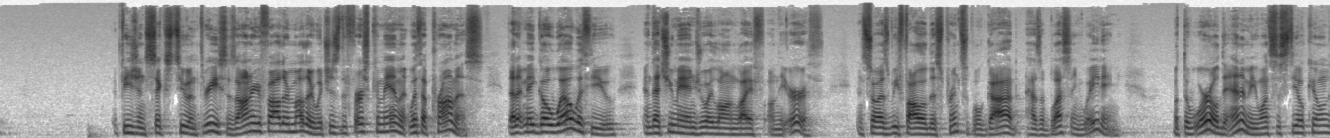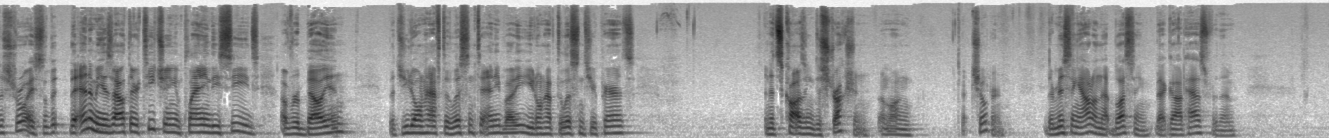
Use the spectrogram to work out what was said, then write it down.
Ephesians 6 2 and 3 says, Honor your father and mother, which is the first commandment, with a promise that it may go well with you and that you may enjoy long life on the earth. And so, as we follow this principle, God has a blessing waiting. But the world, the enemy, wants to steal, kill, and destroy. So the, the enemy is out there teaching and planting these seeds of rebellion that you don't have to listen to anybody, you don't have to listen to your parents. And it's causing destruction among children. They're missing out on that blessing that God has for them.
